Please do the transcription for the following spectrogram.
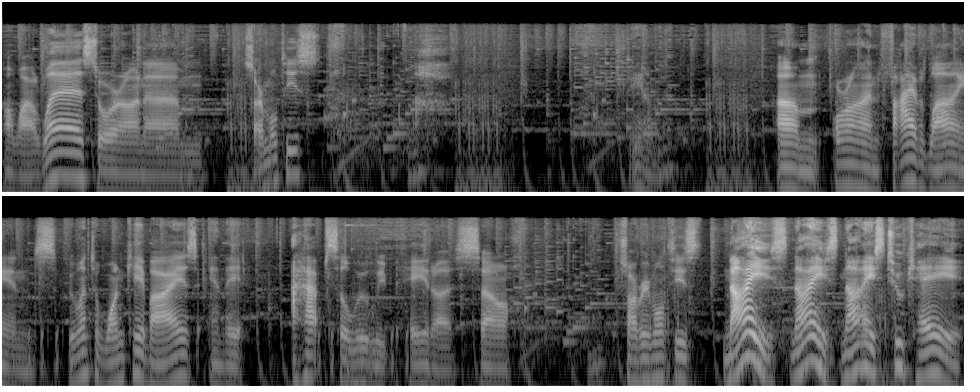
on Wild West or on um, Star Multis. Damn. Um, or on Five Lions. We went to 1k buys and they absolutely paid us. So, Strawberry Multis. Nice, nice, nice. 2k.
